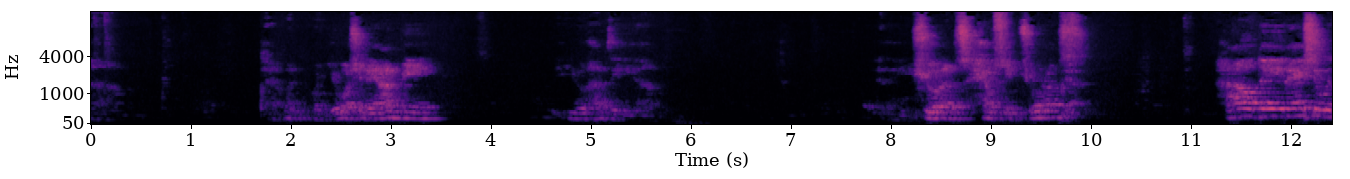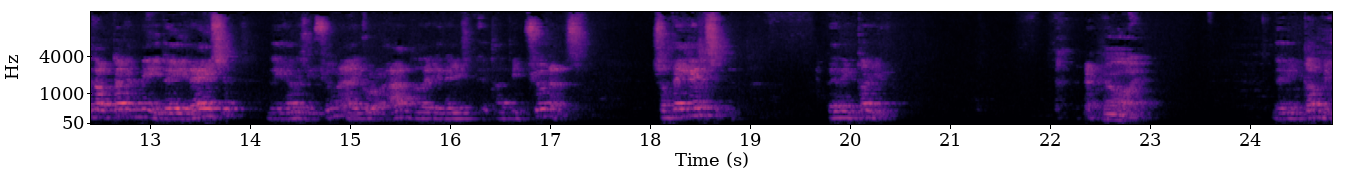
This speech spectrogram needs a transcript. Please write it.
um, when, when you was in the army, you have the, um, the insurance, health insurance. Yeah. How they erase it without telling me? They erase it, the health insurance. I could have had that erase that insurance. So they erase it. They didn't tell you. Oh, They didn't tell me.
